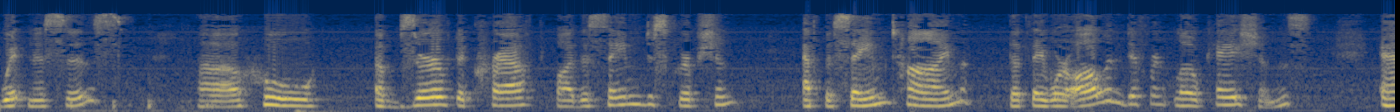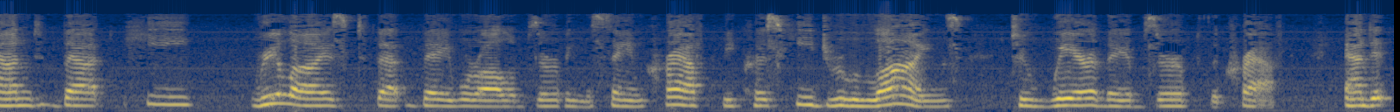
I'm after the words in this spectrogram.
witnesses uh, who observed a craft by the same description at the same time, that they were all in different locations, and that he realized that they were all observing the same craft because he drew lines to where they observed the craft. And it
